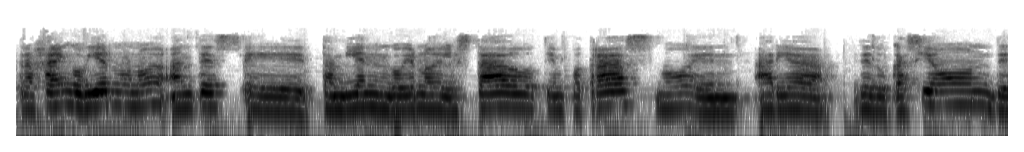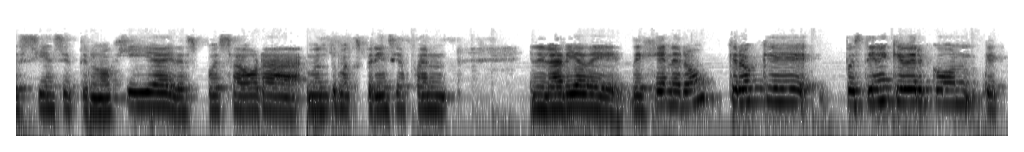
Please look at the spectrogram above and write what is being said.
trabajar en gobierno, ¿no? Antes eh, también en gobierno del Estado, tiempo atrás, ¿no? En área de educación, de ciencia y tecnología y después ahora mi última experiencia fue en en el área de, género. Creo que pues tiene que ver con que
